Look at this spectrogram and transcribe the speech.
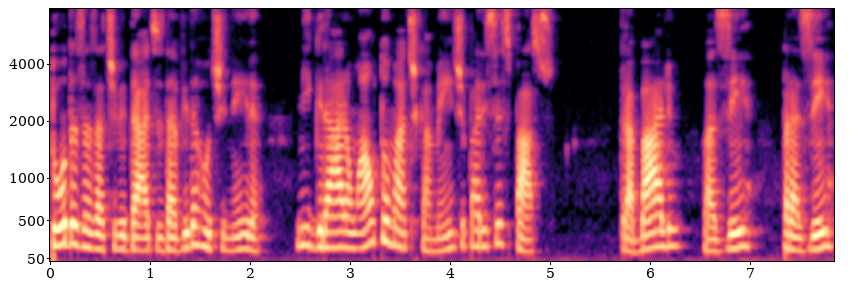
Todas as atividades da vida rotineira migraram automaticamente para esse espaço: trabalho, lazer, prazer,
